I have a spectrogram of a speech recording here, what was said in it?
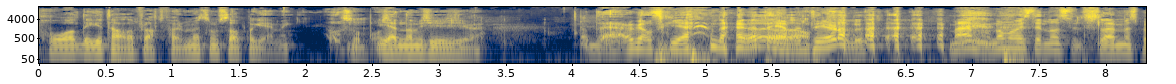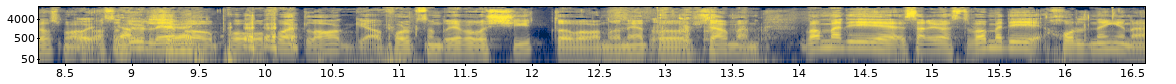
på digitale plattformer som så på gaming gjennom 2020. Det er jo ganske Det er jo et Ja, ja, eventyr, da. Men nå må vi stille noen slemme spørsmål. Oi. Altså, Ja, Du lever på å få et lag av folk som driver og skyter hverandre ned på skjermen. Hva med de seriøst, hva med de holdningene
